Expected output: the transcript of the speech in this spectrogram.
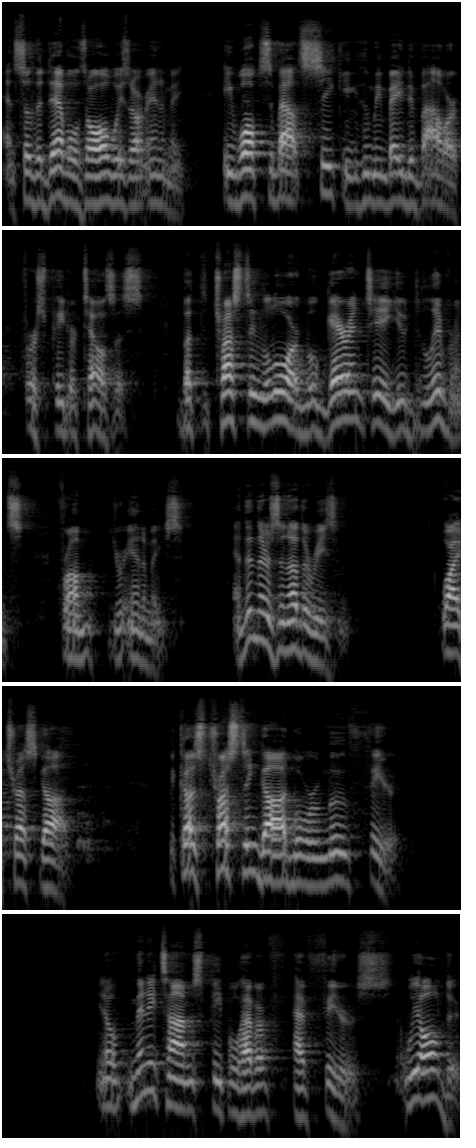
And so the devil is always our enemy. He walks about seeking whom he may devour, First Peter tells us. But trusting the Lord will guarantee you deliverance from your enemies. And then there's another reason why trust God. Because trusting God will remove fear. You know, many times people have, a, have fears. We all do.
